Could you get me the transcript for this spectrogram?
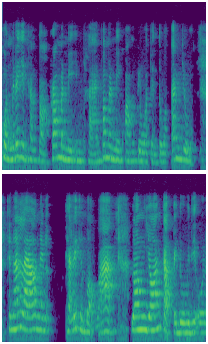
คนไม่ได้ยินคำตอบ เพราะมันมี implant เพราะมันมีความกลัวเป็นตัวกั้นอยู่ ฉะนั้นแล้วใน แพรรี่ถึงบอกว่า ลองย้อนกลับไปดูวิดีโอห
